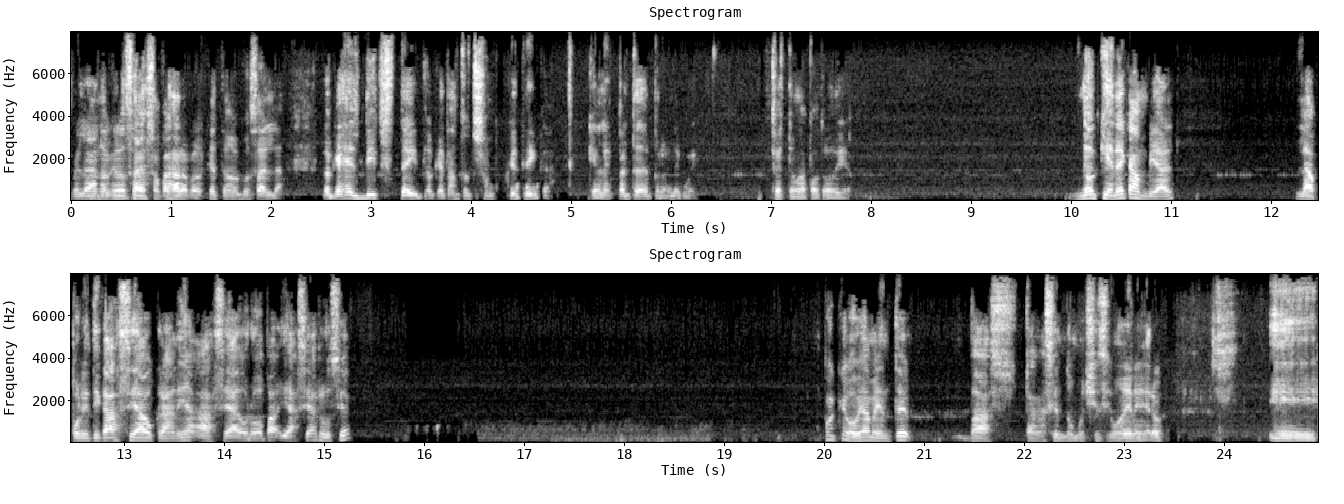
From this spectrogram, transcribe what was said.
¿verdad? no quiero usar esa palabra, pero es que tengo que usarla. Lo que es el deep state, lo que tanto Trump critica, que él es parte del problema, güey. Eso es tema para otro día. No quiere cambiar la política hacia Ucrania, hacia Europa y hacia Rusia, porque obviamente va- están haciendo muchísimo dinero y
